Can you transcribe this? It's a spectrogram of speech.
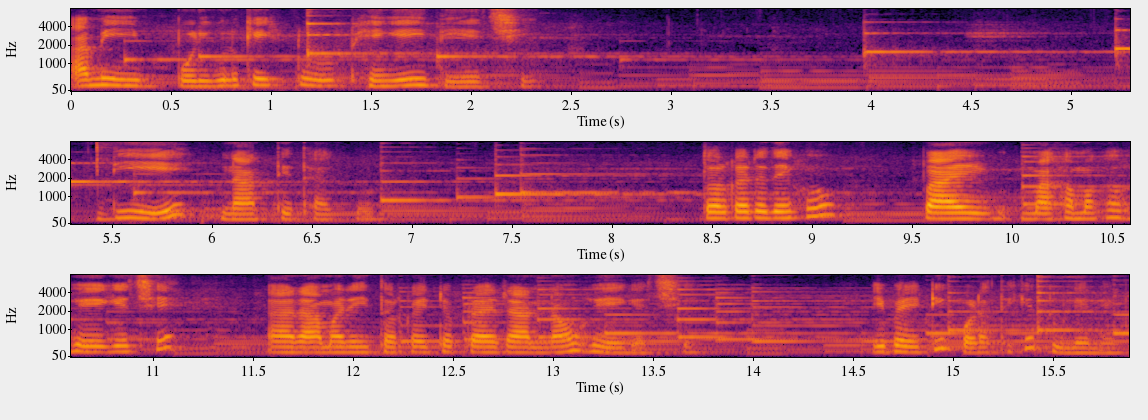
আমি বড়িগুলোকে একটু ভেঙেই দিয়েছি। দিয়ে নাড়তে থাকব। তরকারিটা দেখো প্রায় মাখা মাখা হয়ে গেছে। আর আমার এই তরকারিটা প্রায় রান্নাও হয়ে গেছে। এবার এটি কড়া থেকে তুলে নেব।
